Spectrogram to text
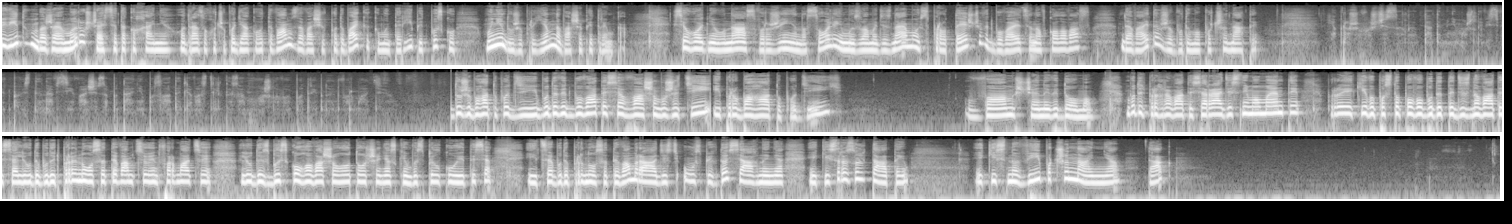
привіт! Бажаю миру, щастя та кохання. Одразу хочу подякувати вам за ваші вподобайки, коментарі, підписку. Мені дуже приємна ваша підтримка. Сьогодні у нас ворожіння на солі, і ми з вами дізнаємось про те, що відбувається навколо вас. Давайте вже будемо починати. Я прошу вищі сили дати мені можливість відповісти на всі ваші запитання, послати для вас тільки саму важливу і потрібну інформацію. Дуже багато подій буде відбуватися в вашому житті, і про багато подій вам ще невідомо. Будуть програватися радісні моменти, про які ви поступово будете дізнаватися. Люди будуть приносити вам цю інформацію, люди з близького вашого оточення, з ким ви спілкуєтеся, і це буде приносити вам радість, успіх, досягнення, якісь результати, якісь нові починання. Так?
